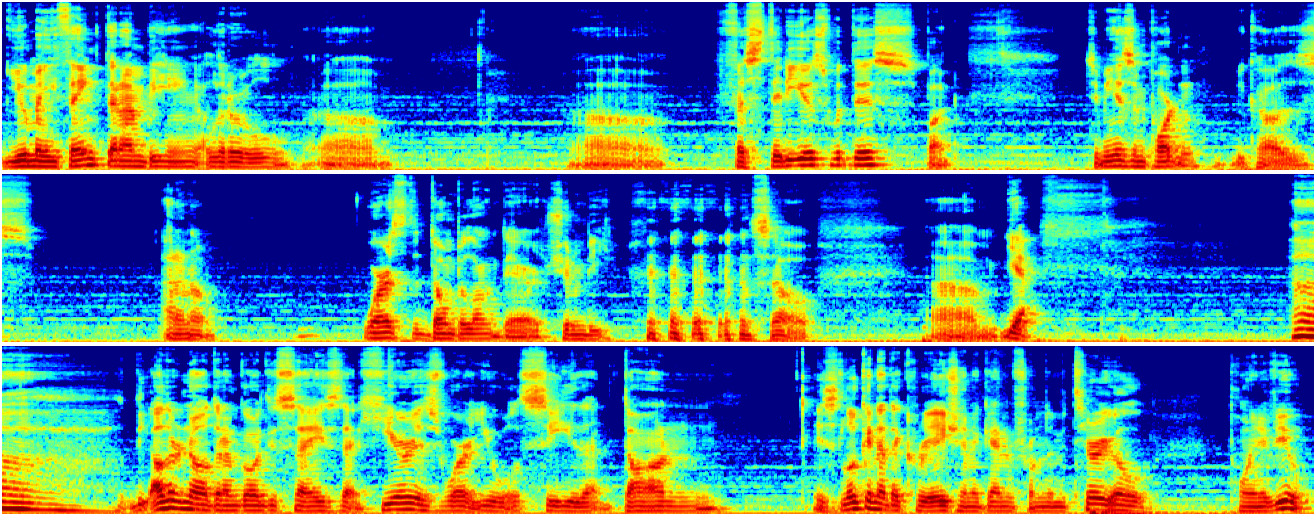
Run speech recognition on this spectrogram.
You may think that I'm being a little. Uh, uh, fastidious with this, but to me it's important because I don't know words that don't belong there shouldn't be. so um, yeah. the other note that I'm going to say is that here is where you will see that Don is looking at the creation again from the material point of view.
